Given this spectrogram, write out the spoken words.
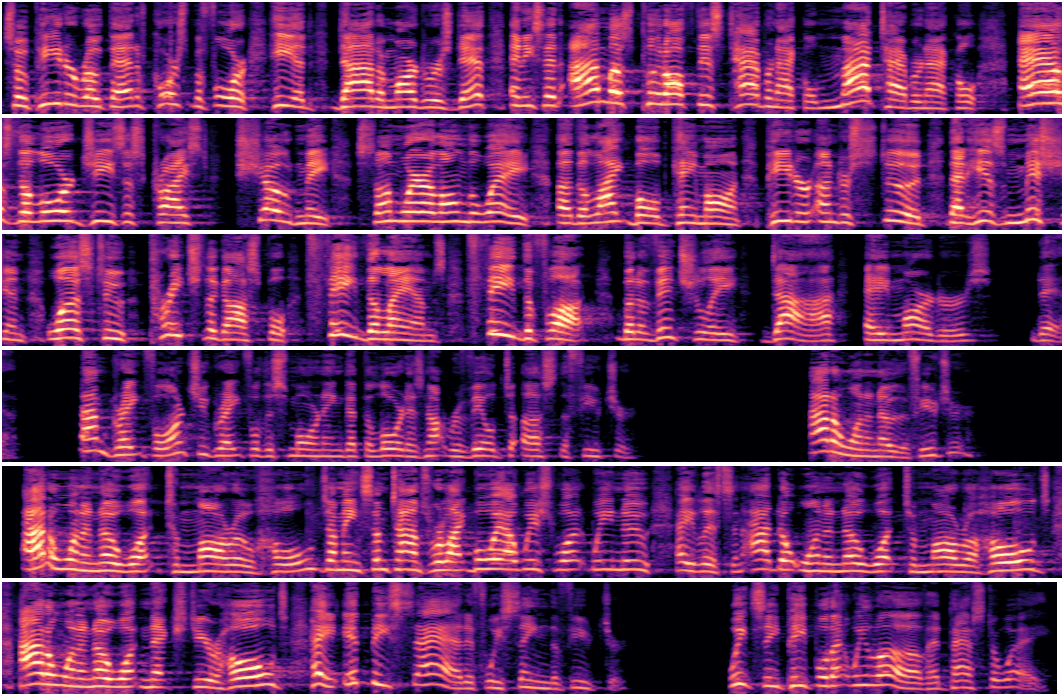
So Peter wrote that, of course, before he had died a martyr's death. And he said, I must put off this tabernacle, my tabernacle, as the Lord Jesus Christ showed me. Somewhere along the way, uh, the light bulb came on. Peter understood that his mission was to preach the gospel, feed the lambs, feed the flock, but eventually die a martyr's death. I'm grateful. Aren't you grateful this morning that the Lord has not revealed to us the future? I don't want to know the future. I don't want to know what tomorrow holds. I mean, sometimes we're like, boy, I wish what we knew. Hey, listen, I don't want to know what tomorrow holds. I don't want to know what next year holds. Hey, it'd be sad if we seen the future. We'd see people that we love had passed away.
